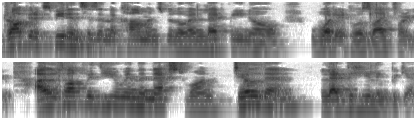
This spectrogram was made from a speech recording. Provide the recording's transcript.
drop your experiences in the comments below and let me know what it was like for you. I will talk with you in the next one. Till then let the healing begin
